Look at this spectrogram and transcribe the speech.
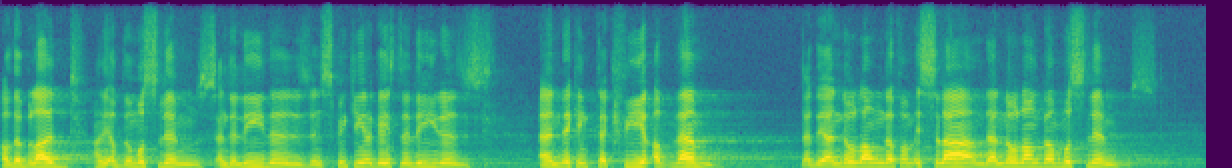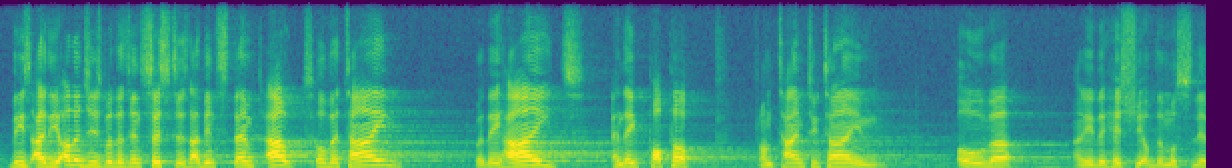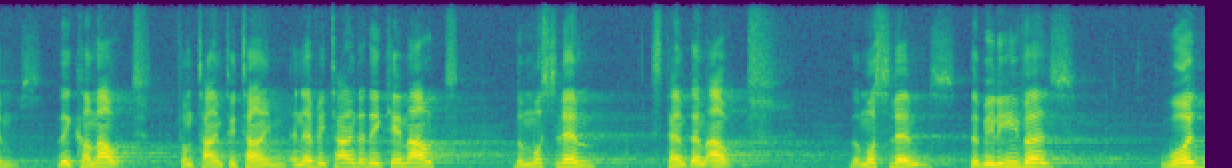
of the blood of the Muslims and the leaders and speaking against the leaders and making takfir of them that they are no longer from Islam, they are no longer Muslims. These ideologies, brothers and sisters, have been stamped out over time, but they hide and they pop up from time to time over the history of the Muslims. They come out from time to time. And every time that they came out, the Muslim stamped them out. The Muslims, the believers, would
